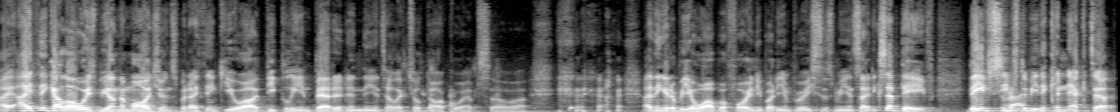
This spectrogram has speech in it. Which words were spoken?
I, I think I'll always be on the margins, but I think you are deeply embedded in the intellectual dark web. So uh, I think it'll be a while before anybody embraces me inside, except Dave. Dave seems right. to be the connector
